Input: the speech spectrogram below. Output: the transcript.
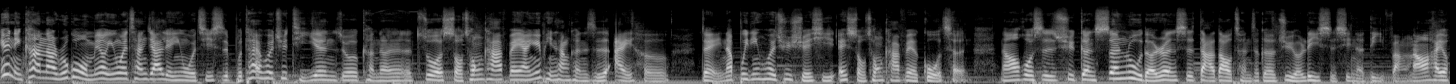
因为你看呢、啊，如果我没有因为参加联谊，我其实不太会去体验，就可能做手冲咖啡啊，因为平常可能只是爱喝。对，那不一定会去学习哎手冲咖啡的过程，然后或是去更深入的认识大稻城这个具有历史性的地方，然后还有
